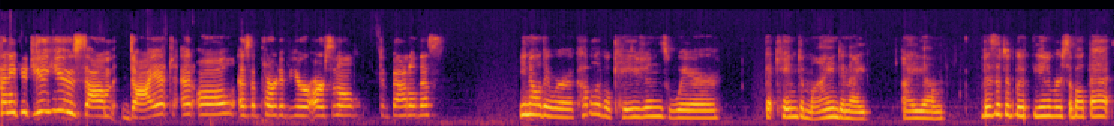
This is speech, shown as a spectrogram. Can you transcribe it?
Honey, did you use um, diet at all as a part of your arsenal to battle this? You know, there were a couple of occasions where that came to mind, and I, I um, visited with the universe about that.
